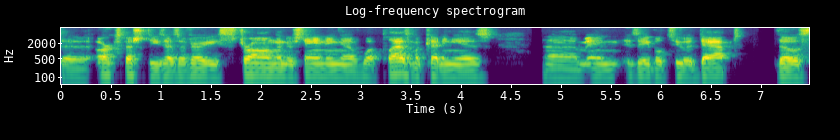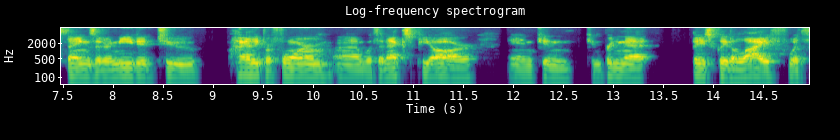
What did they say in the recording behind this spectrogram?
uh, Arc Specialties has a very strong understanding of what plasma cutting is, um, and is able to adapt those things that are needed to highly perform uh, with an XPR, and can can bring that basically to life with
